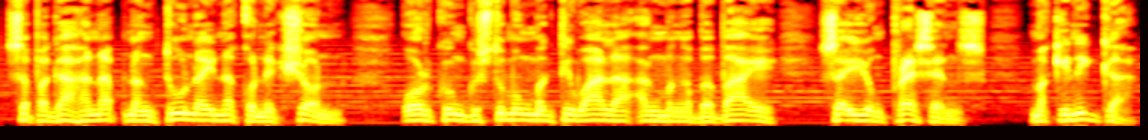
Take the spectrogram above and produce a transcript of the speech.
sa paghahanap ng tunay na koneksyon or kung gusto mong magtiwala ang mga babae sa iyong presence, makinig ka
